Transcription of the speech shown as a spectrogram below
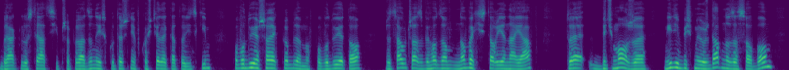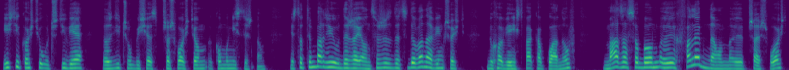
brak lustracji przeprowadzonej skutecznie w Kościele katolickim powoduje szereg problemów. Powoduje to, że cały czas wychodzą nowe historie na jaw, które być może mielibyśmy już dawno za sobą, jeśli Kościół uczciwie rozliczyłby się z przeszłością komunistyczną. Jest to tym bardziej uderzające, że zdecydowana większość duchowieństwa, kapłanów ma za sobą y, chwalebną y, przeszłość,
